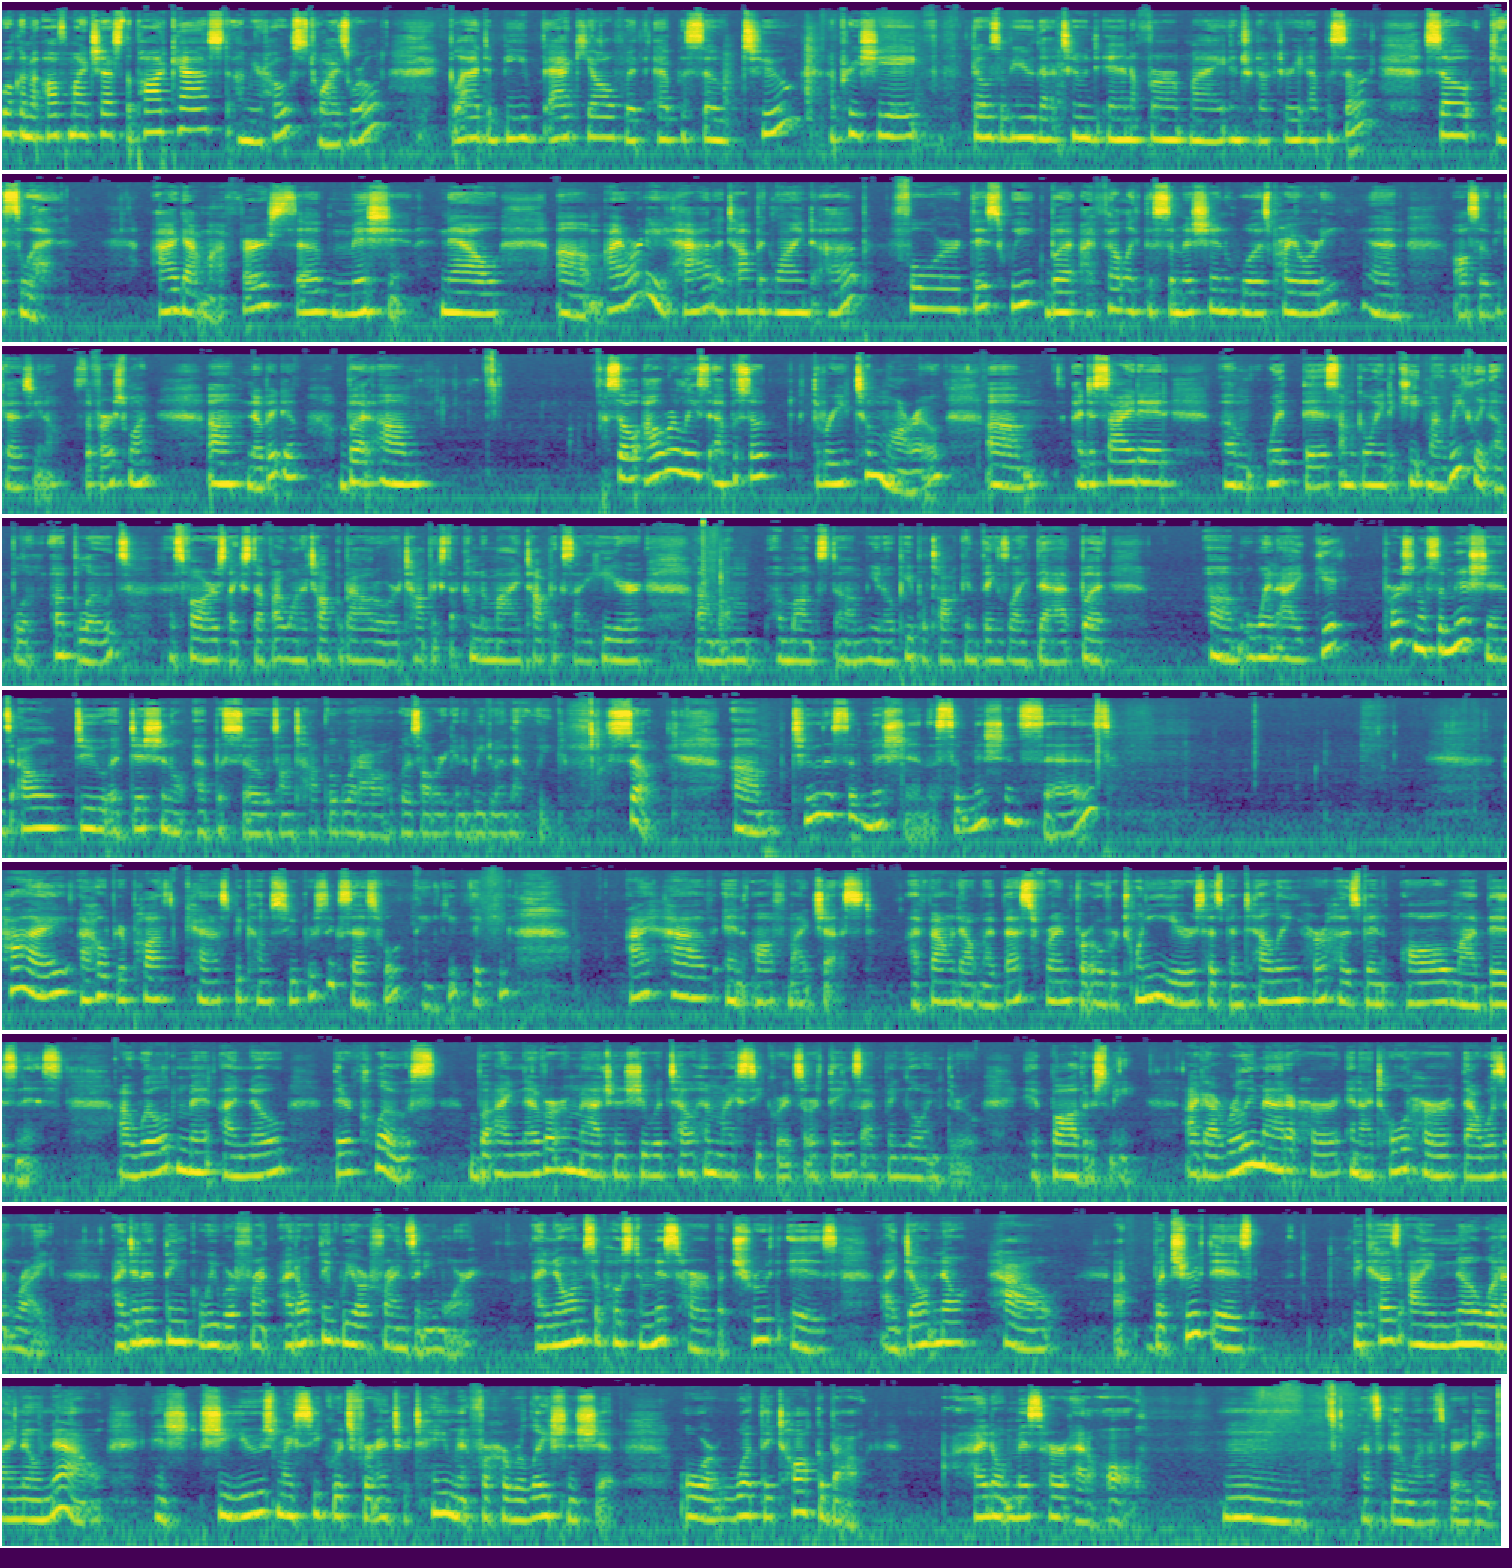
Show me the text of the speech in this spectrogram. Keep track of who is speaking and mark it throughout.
Speaker 1: Welcome to Off My Chest, the podcast. I'm your host, Twice World. Glad to be back, y'all, with episode two. Appreciate those of you that tuned in for my introductory episode. So, guess what? I got my first submission. Now, um, I already had a topic lined up for this week, but I felt like the submission was priority, and also because you know it's the first one. Uh, no big deal. But um, so I'll release episode three tomorrow. Um, I decided um, with this, I'm going to keep my weekly uplo- uploads as far as like stuff I want to talk about or topics that come to mind, topics I hear um, um amongst you know people talking things like that. But um, when I get personal submissions, I'll do additional episodes on top of what I was already going to be doing that week. So, um, to the submission, the submission says. Hi, I hope your podcast becomes super successful. Thank you, thank you. I have an off my chest. I found out my best friend for over 20 years has been telling her husband all my business. I will admit I know they're close, but I never imagined she would tell him my secrets or things I've been going through. It bothers me. I got really mad at her and I told her that wasn't right. I didn't think we were friend I don't think we are friends anymore. I know I'm supposed to miss her, but truth is, I don't know how. Uh, but truth is, because I know what I know now, and sh- she used my secrets for entertainment for her relationship or what they talk about, I don't miss her at all. Hmm, that's a good one. That's very deep.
